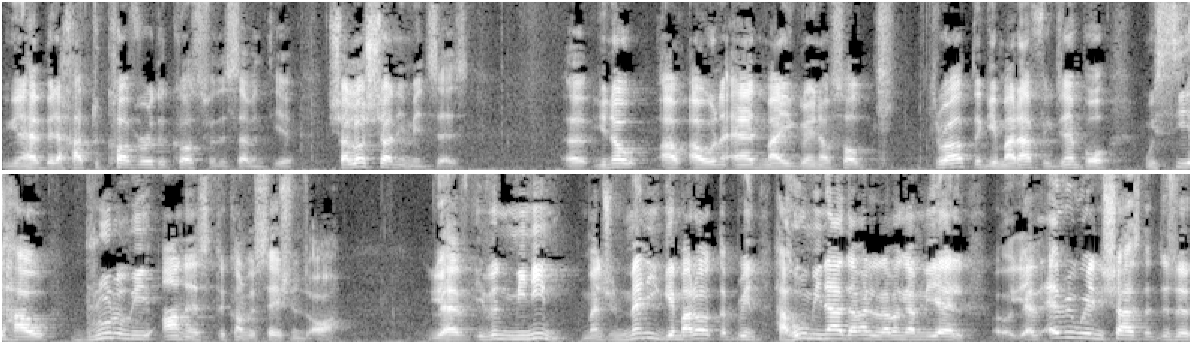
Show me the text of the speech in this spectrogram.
You're going to have beracha to cover the cost for the seventh year. Shalosh shanim it says. Uh, you know, I, I want to add my grain of salt. Throughout the Gemara, for example, we see how brutally honest the conversations are. You have even minim. You mentioned many gemarot that bring hahu mina Rabban Gamliel. Uh, you have everywhere in Shas that there's a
